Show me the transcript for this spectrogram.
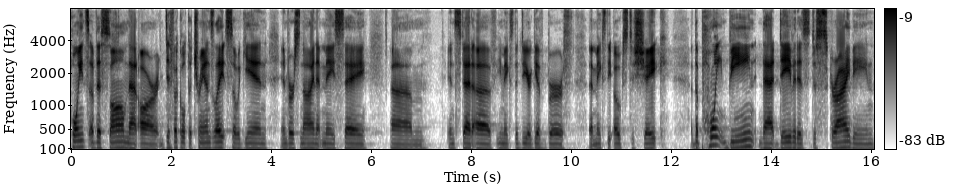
points of this psalm that are difficult to translate. So, again, in verse 9, it may say, um, instead of, he makes the deer give birth, that makes the oaks to shake. The point being that David is describing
